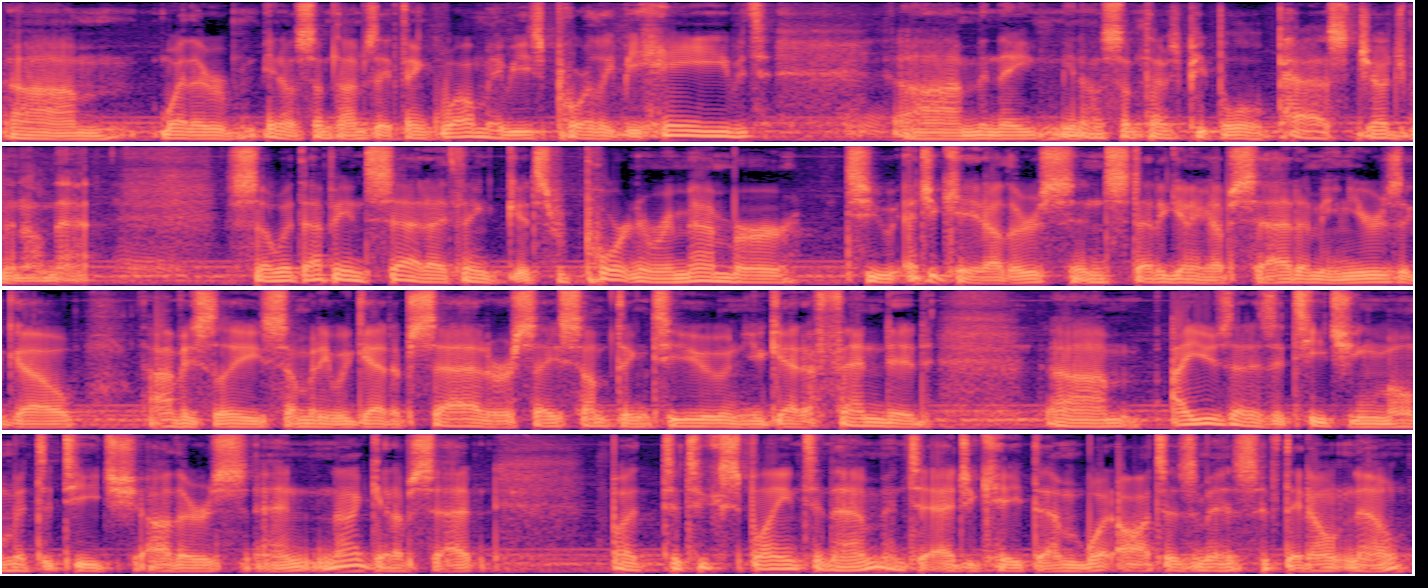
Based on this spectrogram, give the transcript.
um, whether you know, sometimes they think, well, maybe he's poorly behaved, um, and they, you know, sometimes people pass judgment on that. So, with that being said, I think it's important to remember to educate others instead of getting upset. I mean, years ago, obviously, somebody would get upset or say something to you and you get offended. Um, I use that as a teaching moment to teach others and not get upset but to, to, explain to them and to educate them what autism is if they don't know.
